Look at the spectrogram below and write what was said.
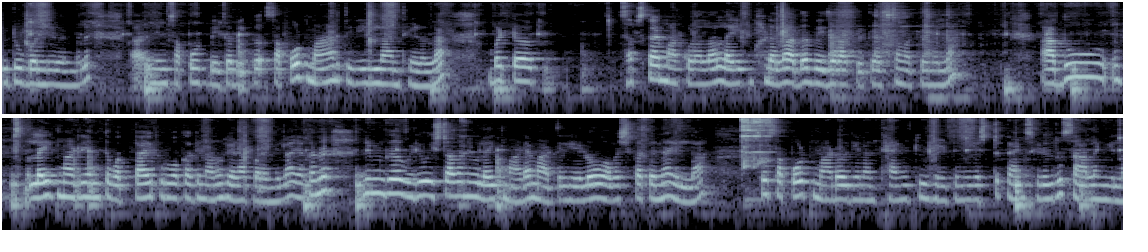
ಯೂಟ್ಯೂಬ್ ಬಂದೀವಿ ಅಂದಮೇಲೆ ನಿಮ್ಮ ಸಪೋರ್ಟ್ ಬೇಕೇ, ಬೇಕು? ಸಪೋರ್ಟ್ ಮಾಡ್ತೀವಿ, ಇಲ್ಲ ಅಂತ ಹೇಳಲ್ಲ. ಬಟ್ ಸಬ್ಸ್ಕ್ರೈಬ್ ಮಾಡ್ಕೊಳ್ಳಲ್ಲ ಲೈಕ್ ಮಾಡಲ್ಲ, ಅದು ಬೇಜಾರಾಗ್ತೈತಿ, ಅಷ್ಟೇ ಮತ್ತೇನಿಲ್ಲ. ಅದು ಲೈಕ್ ಮಾಡಿರಿ ಅಂತ ಒತ್ತಾಯಪೂರ್ವಕವಾಗಿ ನಾನು ಹೇಳಕ್ಕೆ ಬರೋಂಗಿಲ್ಲ. ಯಾಕಂದರೆ ನಿಮ್ಗೆ ವಿಡಿಯೋ ಇಷ್ಟ ಆದ ನೀವು ಲೈಕ್ ಮಾಡೇ ಮಾಡ್ತೀರಿ, ಹೇಳೋ ಅವಶ್ಯಕತೆನೇ ಇಲ್ಲ. ಸೊ ಸಪೋರ್ಟ್ ಮಾಡೋರಿಗೆ ನಾನು ಥ್ಯಾಂಕ್ ಯು ಹೇಳ್ತೀನಿ. ಎಷ್ಟು ಥ್ಯಾಂಕ್ಸ್ ಹೇಳಿದರೂ ಸಾಲಂಗಿಲ್ಲ.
